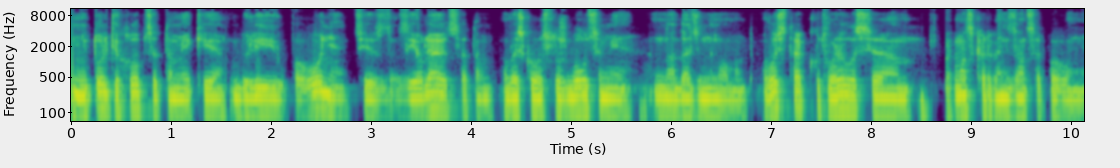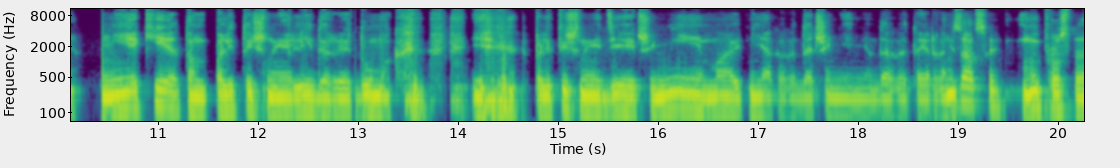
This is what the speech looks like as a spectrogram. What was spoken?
не толькі хлопцы там якія былі ў пагоне ці з'яўляюцца там вайсковаслужбоўцамі на дадзены момант. Восьось так утварылася грамадская арганізацыя пагоня ніякія там палітычныя лідары думак і палітычныя дзеячы не маюць ніякага дачынення да гэтай арганізацыі мы просто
